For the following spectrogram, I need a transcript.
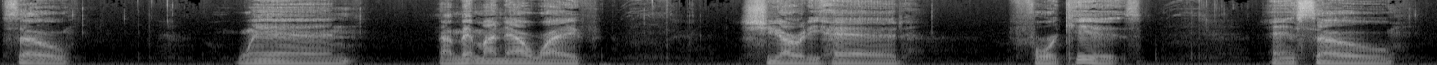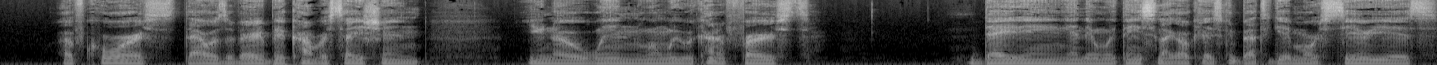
So when I met my now wife, she already had four kids. And so, of course, that was a very big conversation, you know, when, when we were kind of first dating and then when things like, okay, it's about to get more serious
